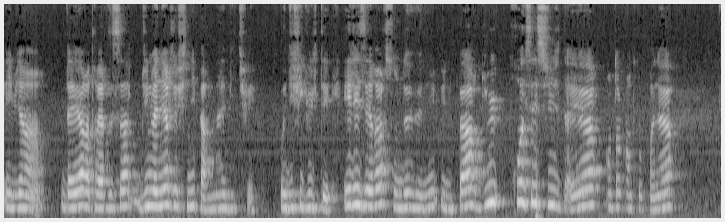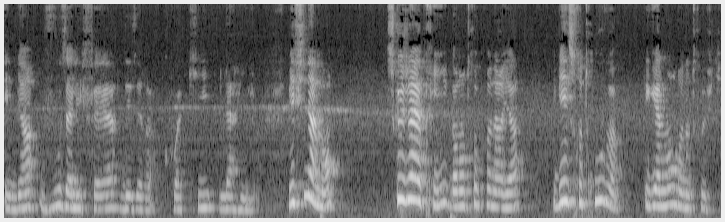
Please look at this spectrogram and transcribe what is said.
Eh bien, d'ailleurs, à travers ça, d'une manière, j'ai fini par m'habituer aux difficultés. Et les erreurs sont devenues une part du processus. D'ailleurs, en tant qu'entrepreneur, eh bien, vous allez faire des erreurs, quoi qu'il arrive. Mais finalement, ce que j'ai appris dans l'entrepreneuriat, eh bien, il se retrouve également dans notre vie.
